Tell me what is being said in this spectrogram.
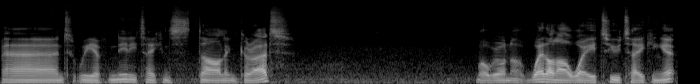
And we have nearly taken Stalingrad. Well, we're on a, well on our way to taking it.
